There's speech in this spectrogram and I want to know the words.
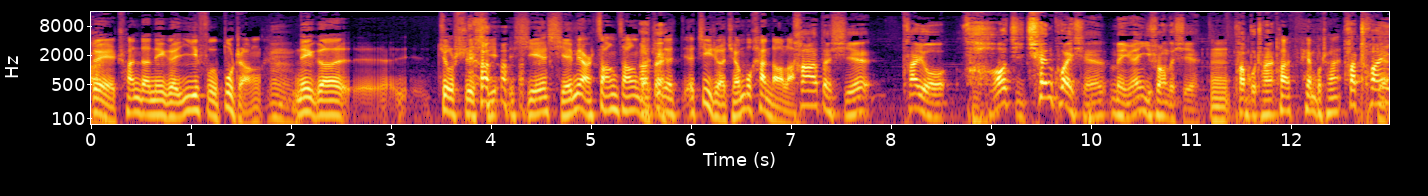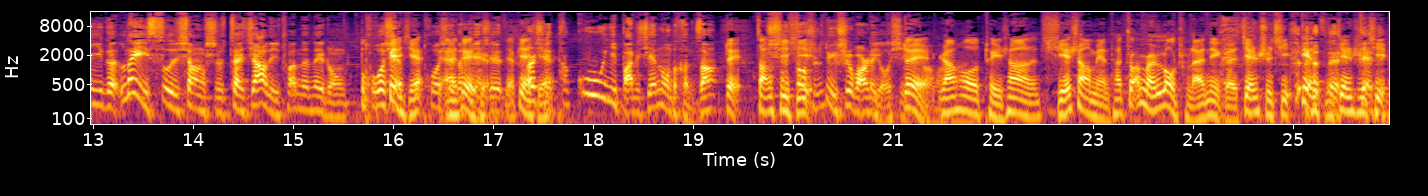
对，穿的那个衣服不整，嗯，那个就是鞋 鞋鞋面脏脏的，这个记者全部看到了。他的鞋。他有好几千块钱美元一双的鞋，嗯，他不穿，他偏不穿，他穿一个类似像是在家里穿的那种拖鞋，拖鞋的便鞋，而且他故意把这鞋弄得很脏，对，脏兮兮，都是律师玩的游戏，对。然后腿上鞋上面他专门露出来那个监视器，电子监视器，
